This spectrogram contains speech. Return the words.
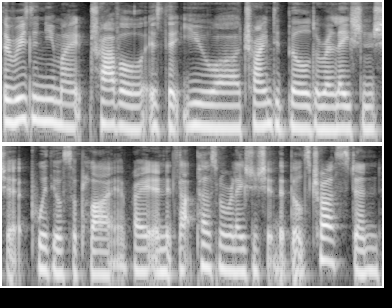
the reason you might travel is that you are trying to build a relationship with your supplier, right? And it's that personal relationship that builds trust, and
